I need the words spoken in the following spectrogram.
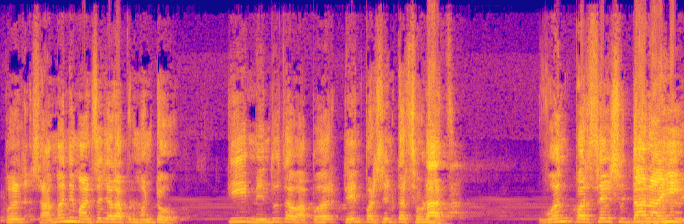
पण सामान्य माणसं ज्याला आपण म्हणतो ती मेंदूचा वापर टेन पर्सेंट तर सोडाच. वन पर्सेंट सुद्धा नाही.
